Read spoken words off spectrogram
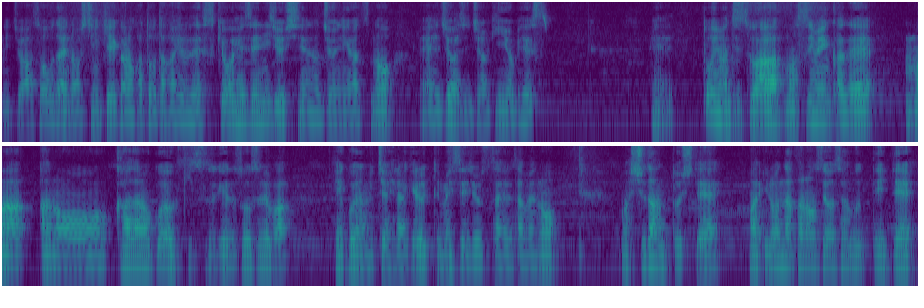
んにちは。総務大脳神経科の加藤孝弘です。今日は平成27年の12月の18日の金曜日です。えー、と今実は、まあ、水面下でまああのー、体の声を聞き続ける。そうすれば健康への道を開けるっていうメッセージを伝えるための、まあ、手段として、まあ、いろんな可能性を探っていて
